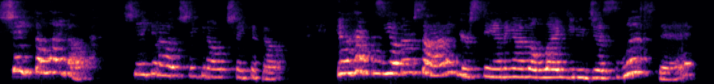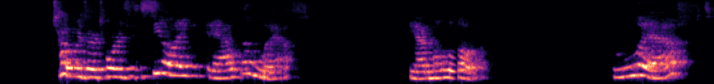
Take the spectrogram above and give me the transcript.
shake the leg up. Shake it out, shake it out, shake it out. Here comes the other side. You're standing on the leg you just lifted. Toes are towards the ceiling. Add the lift and the lower. Lift,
